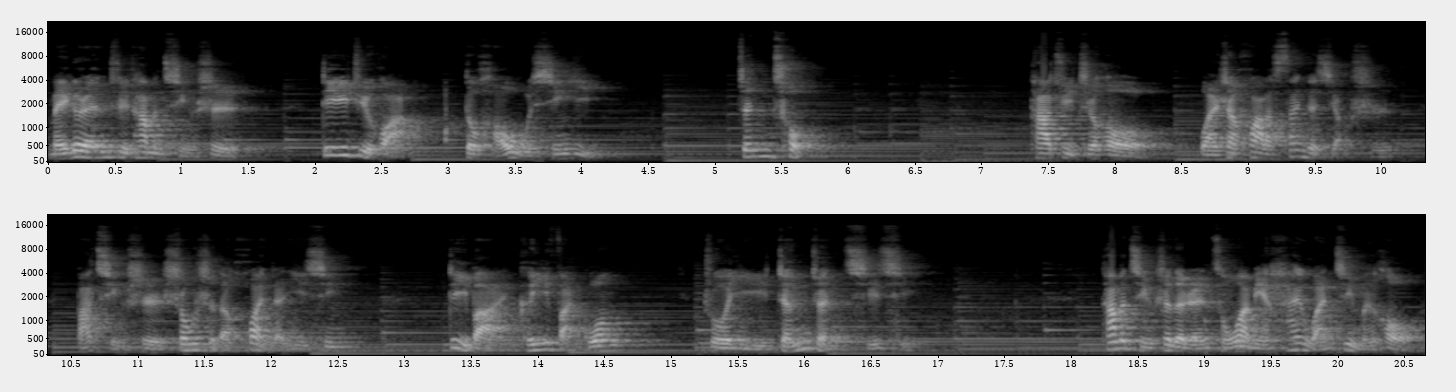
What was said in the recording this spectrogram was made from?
每个人去他们寝室。第一句话都毫无新意，真臭。他去之后，晚上花了三个小时，把寝室收拾得焕然一新，地板可以反光，桌椅整整齐齐。他们寝室的人从外面嗨完进门后，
